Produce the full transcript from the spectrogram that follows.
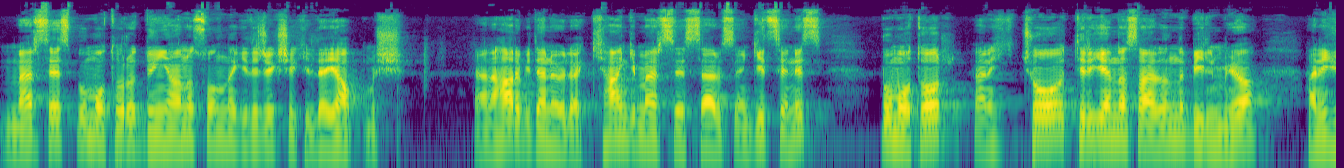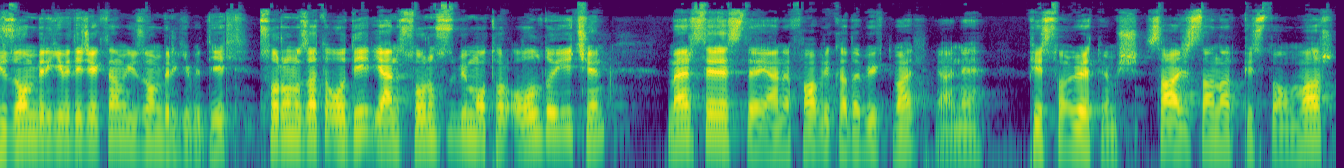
Mercedes bu motoru dünyanın sonuna gidecek şekilde yapmış. Yani harbiden öyle. Hangi Mercedes servisine gitseniz bu motor yani çoğu trigger nasıl ayrıldığını bilmiyor. Hani 111 gibi diyecektim ama 111 gibi değil. Sorunu zaten o değil. Yani sorunsuz bir motor olduğu için Mercedes de yani fabrikada büyük ihtimal yani piston üretmemiş. Sadece standart piston var.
